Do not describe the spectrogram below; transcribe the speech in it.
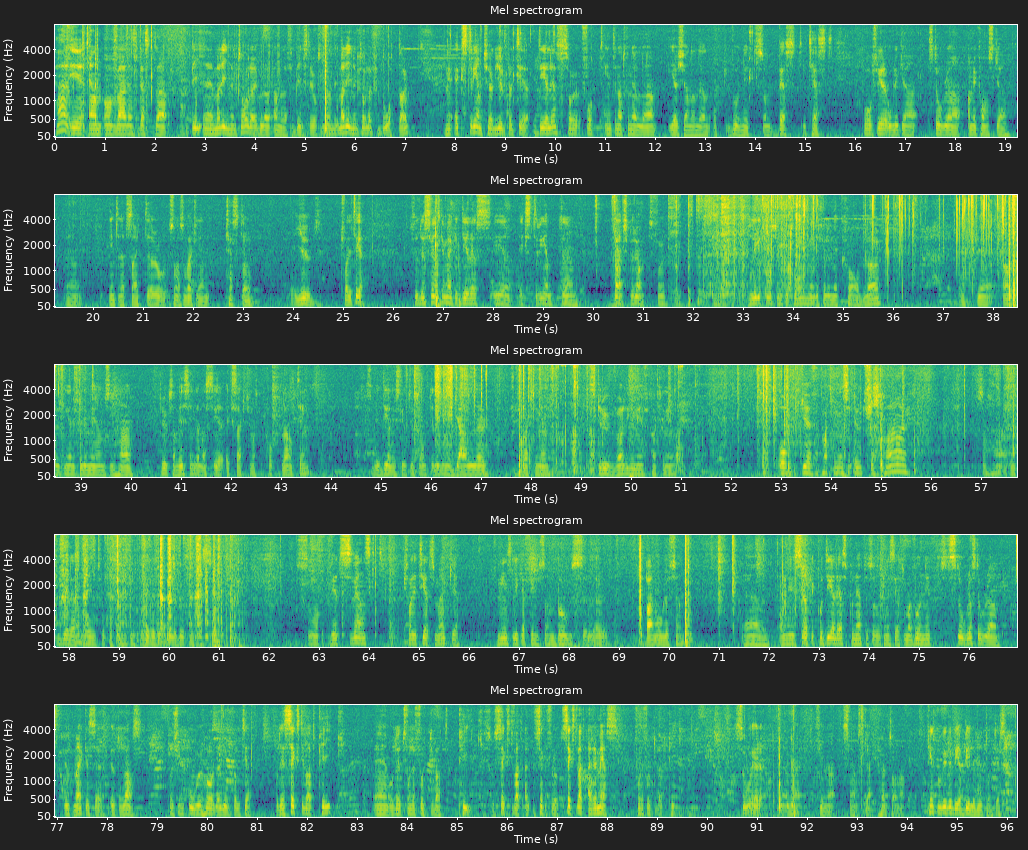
Här är en av världens bästa eh, marinhögtalare. går att använda för bilstereo också. Men det är marinhögtalare för båtar med extremt hög ljudkvalitet. DLS har fått internationella erkännanden och vunnit som bäst i test på flera olika stora amerikanska eh, internetsajter och sådana som verkligen testar eh, ljudkvalitet. Så det svenska märket DLS är extremt eh, världsberömt för eh, det ligger två stycken kartonger, det följer med kablar och eh, anslutningen följer med en sån här bruksanvisning där man ser exakt hur man ska koppla allting. Så det är delningsfilter och sånt. Det ligger med galler i förpackningen. Skruvar ligger med i förpackningen. Och eh, förpackningen ser ut så här. Så här. jag får DLS Marine 2005 finns på www.billebro.se. Så det är ett svenskt kvalitetsmärke. Minst lika fint som Bose eller Bang Olufsen. Eh, om ni söker på DLS på nätet så kan ni se att de har vunnit stora, stora utmärkelser utomlands för sin oerhörda ljudkvalitet. Och det är 60 watt peak ehm, och det är 240 watt peak. Så 60 watt, förlåt, 60 watt RMS, 240 watt peak. Så är det med de här fina svenska högtalarna. Finns på www.billebro.se.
